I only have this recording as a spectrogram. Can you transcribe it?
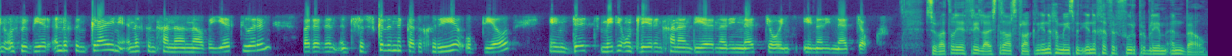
en ons probeer inligting kry en die inligting gaan dan na beheertoring wat dit in, in verskillende kategorieë opdeel en dit met die ontleding gaan dan deur na die net joints en na die net jock. So wat wil jy vir die luisteraars vra? Kan enige mens met enige vervoerprobleem inbel?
